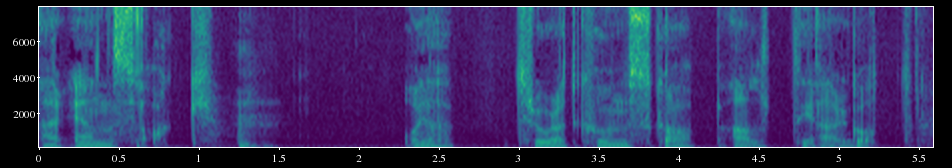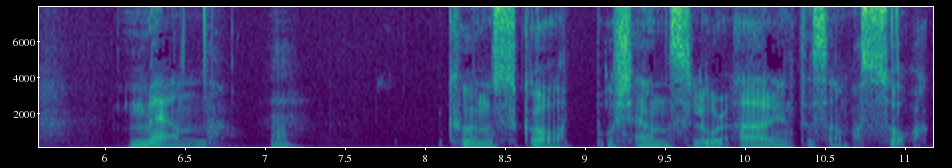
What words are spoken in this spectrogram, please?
är en sak. Mm. Och jag tror att kunskap alltid är gott. Men mm. kunskap och känslor är inte samma sak.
